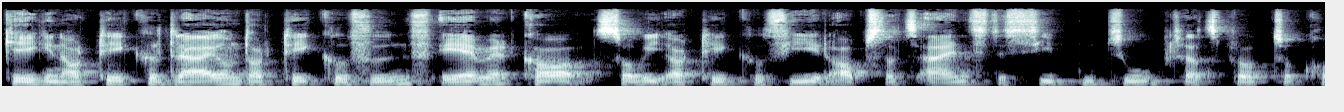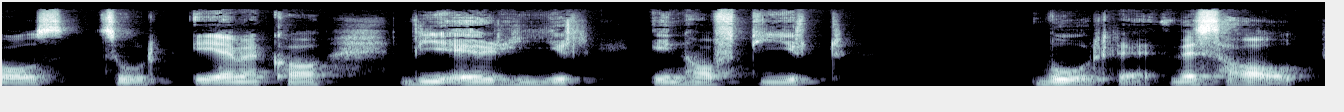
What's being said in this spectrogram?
gegen Artikel 3 und Artikel 5 EMRK sowie Artikel 4 Absatz 1 des siebten Zusatzprotokolls zur EMRK, wie er hier inhaftiert wurde. Weshalb?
